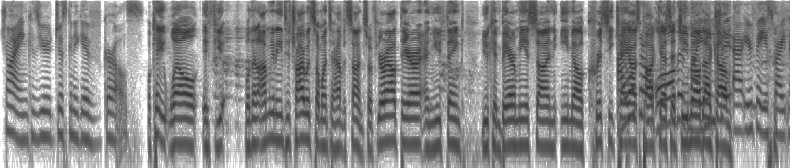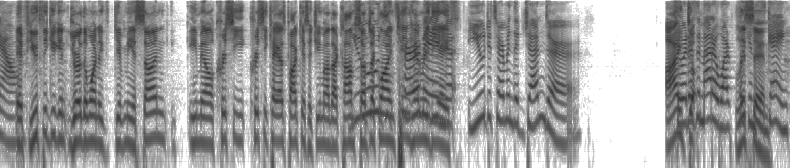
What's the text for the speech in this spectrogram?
trying because you're just gonna give girls. okay, well, if you, well, then I'm gonna need to try with someone to have a son. So if you're out there and you think you can bear me a son, email I will ChrissyChaos throw podcast all at this lighting gmail.com. shit at your face right now. If you think you can, you're the one to give me a son. Email Chrissy Chrissy Chaos podcast at gmail.com. You Subject line King Henry determine- VIII. You determine the gender. I so it doesn't matter what freaking Listen, skank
